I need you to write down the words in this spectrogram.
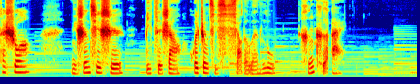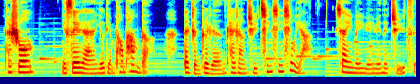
他说：“你生气时，鼻子上会皱起细小的纹路，很可爱。”他说：“你虽然有点胖胖的，但整个人看上去清新秀雅。”像一枚圆圆的橘子。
